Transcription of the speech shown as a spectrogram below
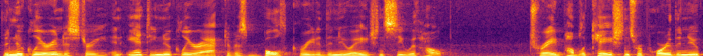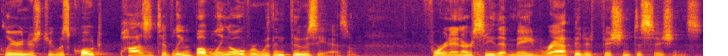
the nuclear industry and anti-nuclear activists both greeted the new agency with hope. Trade publications reported the nuclear industry was, quote, positively bubbling over with enthusiasm for an NRC that made rapid, efficient decisions.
